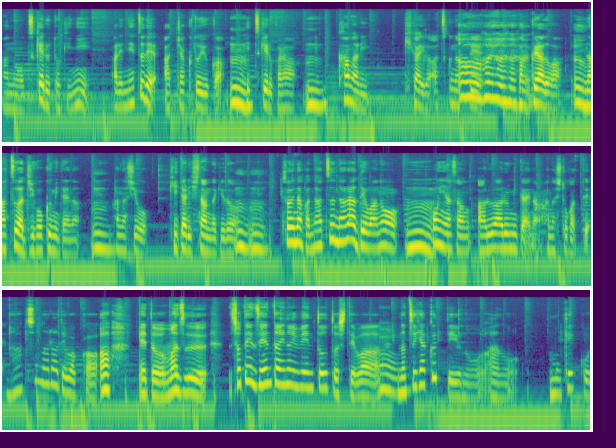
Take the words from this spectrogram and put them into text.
あのつける時にあれ熱で圧着というか、うん。ひっつけるからうん。かなり機械が熱くあなって、ーはいはいはいバッはいクヤードは、うん。夏は地獄みたいなうん。話を聞いたりしたんだけど、うんうん。そういうなんか夏ならではのうん。本屋さんあるあるみたいな話とかって、夏ならではか。あ、えっ、と、まず、書店全体のイベントとしては、うん。夏100っていうのを、あの、もう結構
